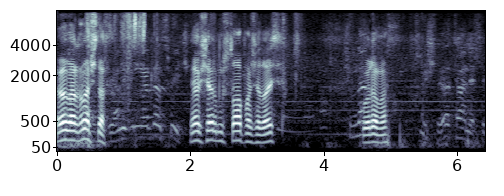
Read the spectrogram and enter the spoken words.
Evet arkadaşlar. Nevşehir Mustafa Paşa'dayız. Şunlar Göreme. 3 lira tanesi.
